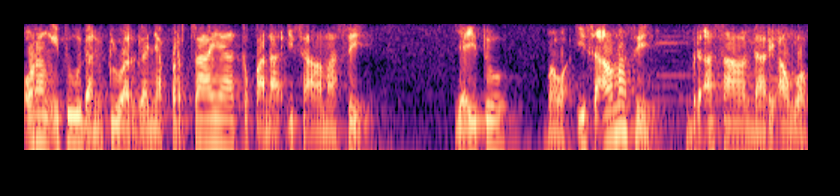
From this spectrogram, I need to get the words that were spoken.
Orang itu dan keluarganya percaya kepada Isa Al-Masih, yaitu bahwa Isa Al-Masih berasal dari Allah.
